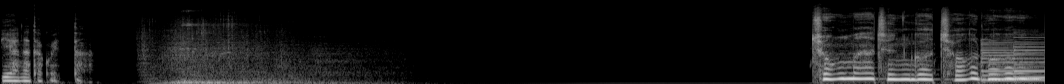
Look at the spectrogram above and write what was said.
미안하다고 했다. 총 맞은 것처럼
